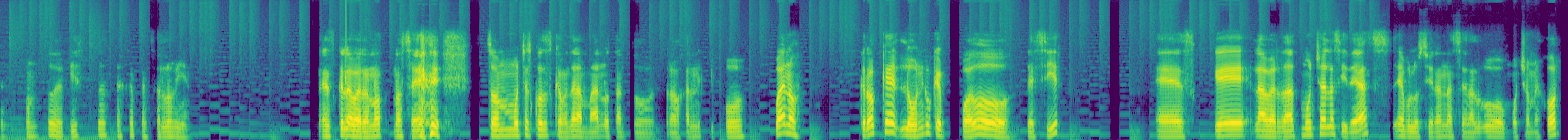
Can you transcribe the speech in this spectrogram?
desde mi punto de vista, deja pensarlo bien. Es que la verdad no, no sé, son muchas cosas que van de la mano, tanto trabajar en equipo. Bueno, creo que lo único que puedo decir es que la verdad muchas de las ideas evolucionan a ser algo mucho mejor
